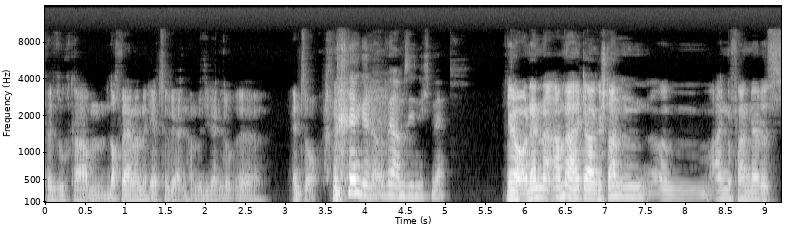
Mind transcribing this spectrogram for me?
versucht haben, noch wärmer mit ihr zu werden, haben wir sie dann äh, entsorgt. genau, wir haben sie nicht mehr. Genau, und dann haben wir halt da gestanden, ähm, angefangen, da das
